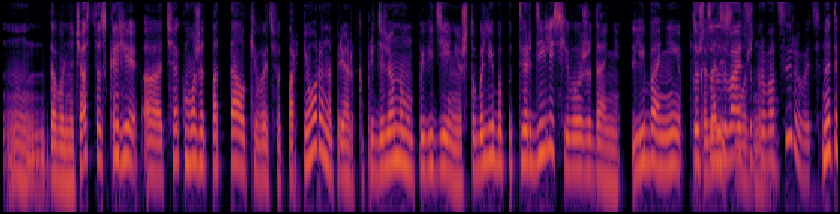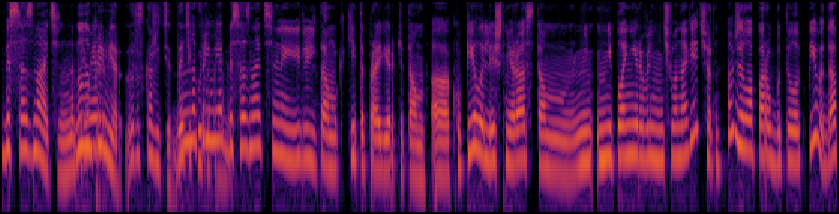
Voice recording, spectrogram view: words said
довольно часто скорее, э, человек может подталкивать вот партнера, например, к определенному поведению, чтобы либо подтвердились его ожидания, либо они То, что называется ложными. провоцировать. Но это бессознательно. ну, например, расскажите, дайте какой-то Например, пример. бессознательные или там какие-то проверки там а, купила лишний раз там не, не планировали ничего на вечер, но взяла пару бутылок пива, да,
